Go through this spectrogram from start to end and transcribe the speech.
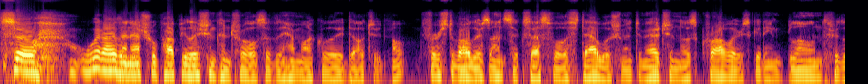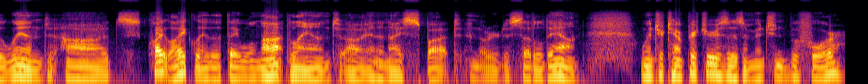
so, what are the natural population controls of the hemlock woolly adelgid? Well, first of all, there's unsuccessful establishment. Imagine those crawlers getting blown through the wind. Uh, it's quite likely that they will not land uh, in a nice spot in order to settle down. Winter temperatures, as I mentioned before,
